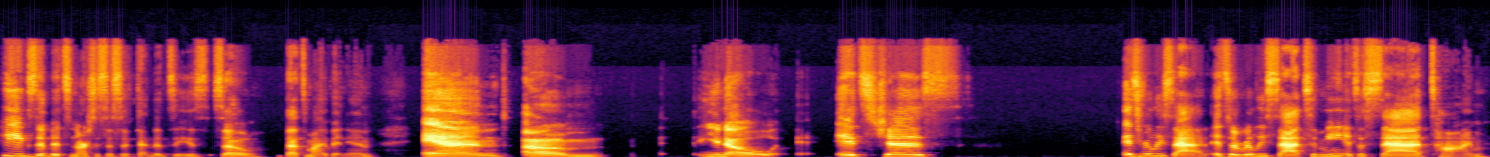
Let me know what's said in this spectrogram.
he exhibits narcissistic tendencies. So that's my opinion. And um, you know, it's just it's really sad. It's a really sad to me. It's a sad time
